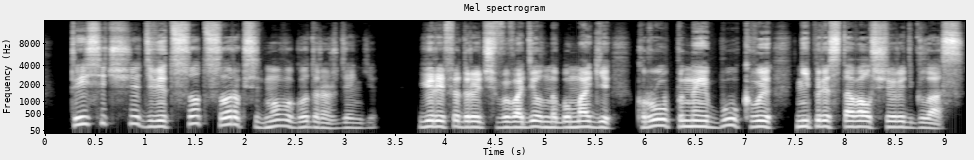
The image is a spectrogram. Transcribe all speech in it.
— «1947 года рождения. Юрий Федорович выводил на бумаге крупные буквы, не переставал щурить глаз.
